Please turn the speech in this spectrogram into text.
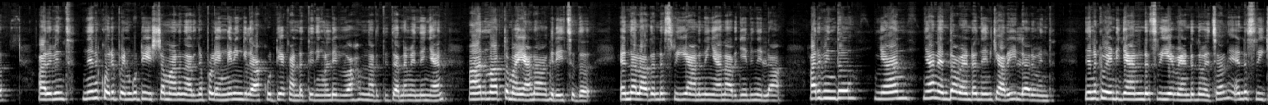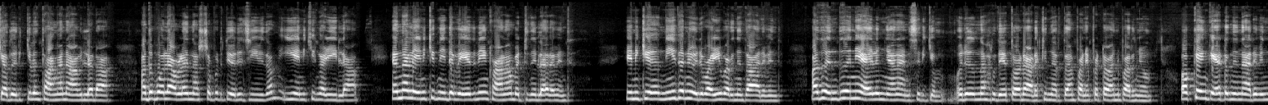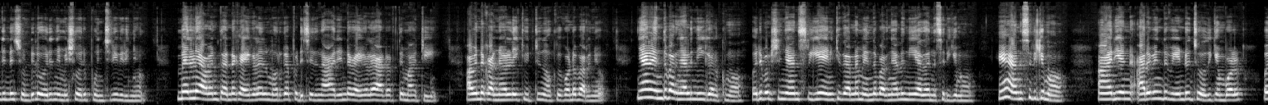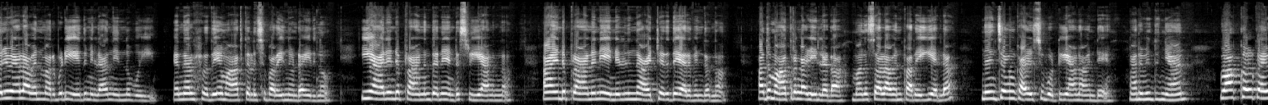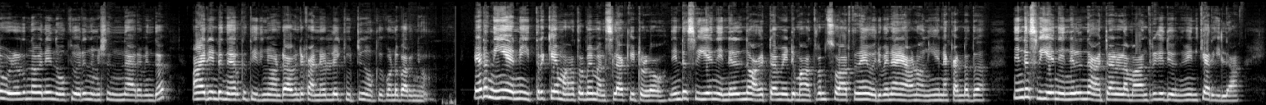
അരവിന്ദ് നിനക്കൊരു പെൺകുട്ടി ഇഷ്ടമാണെന്ന് അറിഞ്ഞപ്പോൾ എങ്ങനെയെങ്കിലും ആ കുട്ടിയെ കണ്ടെത്തി നിങ്ങളുടെ വിവാഹം നടത്തി തരണമെന്ന് ഞാൻ ആത്മാർത്ഥമായാണ് ആഗ്രഹിച്ചത്. എന്നാൽ അതെന്റെ സ്ത്രീയാണെന്ന് ഞാൻ അറിഞ്ഞിരുന്നില്ല. അരവിന്ദ് ഞാൻ ഞാൻ എന്താ വേണ്ടതെന്ന് എനിക്കറിയില്ല അരവിന്ദ്. നിനക്ക് വേണ്ടി ഞാൻ എന്റെ സ്ത്രീയെ വേണ്ടെന്ന് വെച്ചാൽ എന്റെ സ്ത്രീക്ക് അതൊരിക്കലും താങ്ങാനാവില്ലടാ. അതുപോലെ അവളെ നഷ്ടപ്പെടുത്തിയ ഒരു ജീവിതം ഈ എനിക്കും കഴിയില്ല. എന്നാൽ എനിക്ക് നിന്റെ വേദനയും കാണാൻ പറ്റുന്നില്ല അരവിന്ദ്. എനിക്ക് നീ തന്നെ ഒരു വഴി പറഞ്ഞതാ അരവിന്ദ്. അത് എന്തു തന്നെയായാലും ഞാൻ അനുസരിക്കും. ഒരു നിന്ന ഹൃദയത്തോടെ അടക്കി നിർത്താൻ പണിപ്പെട്ടവൻ പറഞ്ഞു. ഒക്കെയും കേട്ടു നിന്ന് അരവിന്ദിന്റെ ചുണ്ടിൽ ഒരു നിമിഷം ഒരു പുഞ്ചിരി വിരിഞ്ഞു. മെല്ലെ അവൻ തന്റെ കൈകളിൽ മുറുകെ പിടിച്ചിരുന്ന ആര്യന്റെ കൈകളെ അടർത്തി മാറ്റി അവന്റെ കണ്ണുകളിലേക്ക് ഉറ്റു നോക്കിക്കൊണ്ട് പറഞ്ഞു ഞാൻ എന്ത് പറഞ്ഞാലും നീ കേൾക്കുമോ? ഒരുപക്ഷെ ഞാൻ സ്ത്രീയെ എനിക്ക് തരണം എന്ന് പറഞ്ഞാലും നീ അതനുസരിക്കുമോ ഏ അനുസരിക്കുമോ? ആര്യൻ അരവിന്ദ് വീണ്ടും ചോദിക്കുമ്പോൾ ഒരു വേള അവൻ മറുപടി ഏതുമില്ലാതെ നിന്നുപോയി. എന്നാൽ ഹൃദയം ആർത്തെളിച്ച് പറയുന്നുണ്ടായിരുന്നു ഈ ആര്യന്റെ പ്രാണൻ തന്നെ എന്റെ സ്ത്രീയാണെന്ന്. ആ എന്റെ പ്രാണനെ എന്നിൽ നിന്ന് അകറ്റരുതേ അരവിന്ദെന്ന് അത് മാത്രം കഴിയില്ലടാ. മനസ്സാൽ അവൻ പറയുകയല്ല നെഞ്ചകം കഴിച്ചു പൊട്ടുകയാണ് അവന്റെ അരവിന്ദ് ഞാൻ വാക്കുകൾക്കായി ഉഴറുന്നവനെ നോക്കി ഒരു നിമിഷം നിന്ന അരവിന്ദ് ആര്യന്റെ നേർക്ക് തിരിഞ്ഞുകൊണ്ട് അവന്റെ കണ്ണുകളിലേക്ക് ഉറ്റു നോക്കിക്കൊണ്ട് പറഞ്ഞു എടാ നീ എന്നെ ഇത്രയ്ക്കേ മാത്രമേ മനസ്സിലാക്കിയിട്ടുള്ളോ? നിന്റെ സ്ത്രീയെ നിന്നിൽ നിന്നും അകറ്റാൻ വേണ്ടി മാത്രം സ്വാർത്ഥനായ ഒരുവനായാണോ നീ എന്നെ കണ്ടത്? നിന്റെ സ്ത്രീയെ നിന്നിൽ നിന്ന് അകറ്റാനുള്ള മാന്ത്രികതയൊന്നും എനിക്കറിയില്ല.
